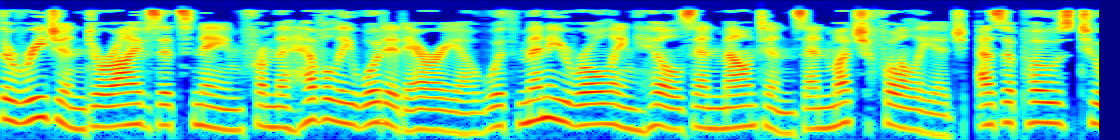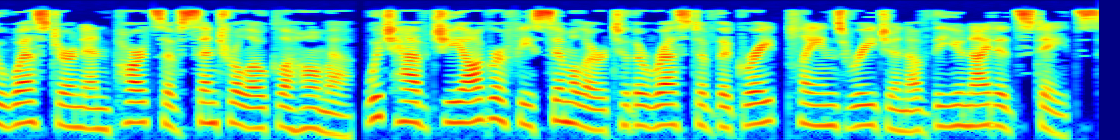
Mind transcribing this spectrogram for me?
The region derives its name from the heavily wooded area with many rolling hills and mountains and much foliage, as opposed to western and parts of central Oklahoma, which have geography similar to the rest of the Great Plains region of the United States.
